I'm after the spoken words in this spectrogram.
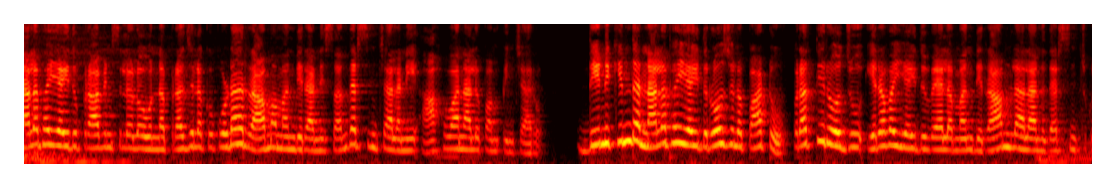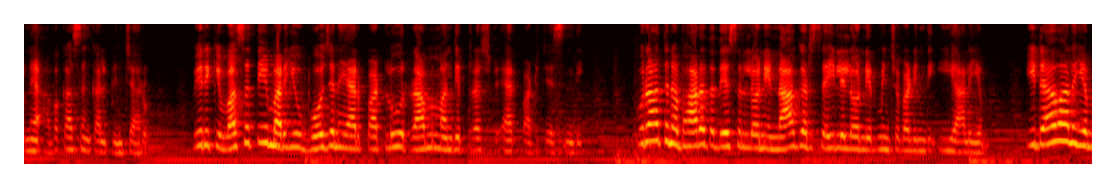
నలభై ఐదు ప్రావిన్సులలో ఉన్న ప్రజలకు కూడా రామ మందిరాన్ని సందర్శించాలని ఆహ్వానాలు పంపించారు. దీని కింద నలభై ఐదు రోజుల పాటు ప్రతిరోజు ఇరవై ఐదు వేల మంది రామ్లాలాను దర్శించుకునే అవకాశం కల్పించారు. వీరికి వసతి మరియు భోజన ఏర్పాట్లు రామ మందిర్ ట్రస్ట్ ఏర్పాటు చేసింది. పురాతన భారతదేశంలోని నాగర్ శైలిలో నిర్మించబడింది ఈ ఆలయం. ఈ దేవాలయం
